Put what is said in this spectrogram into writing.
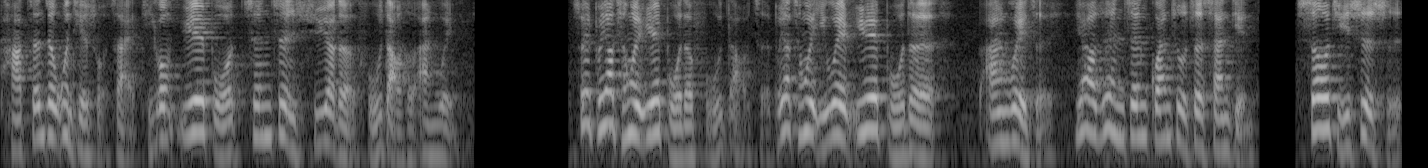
他真正问题的所在，提供约伯真正需要的辅导和安慰。所以，不要成为约伯的辅导者，不要成为一位约伯的安慰者。要认真关注这三点：收集事实，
